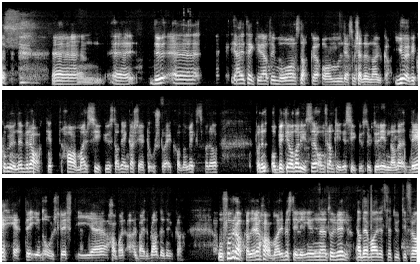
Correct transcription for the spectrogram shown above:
eh, eh, du, eh, jeg tenker at vi må snakke om det som skjedde denne uka. Gjøvik kommune vraket Hamar sykehus da de engasjerte Oslo Economics for å for en objektiv analyse om framtidig sykehusstruktur i Innlandet. Det het det i en overskrift i uh, Hamar Arbeiderblad denne uka. Hvorfor vraka dere Hamar i bestillingen, eh, Torvild? Ja, Det var rett og slett ut ifra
